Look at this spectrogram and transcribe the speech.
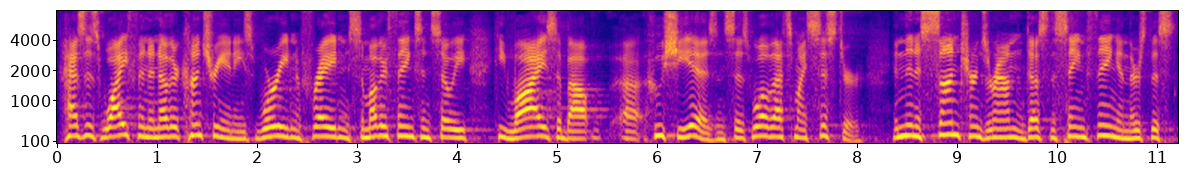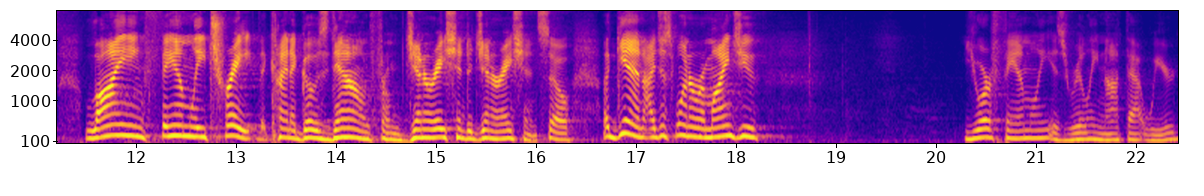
has his wife in another country and he's worried and afraid and some other things and so he, he lies about uh, who she is and says well that's my sister and then his son turns around and does the same thing, and there's this lying family trait that kind of goes down from generation to generation. So, again, I just want to remind you your family is really not that weird.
